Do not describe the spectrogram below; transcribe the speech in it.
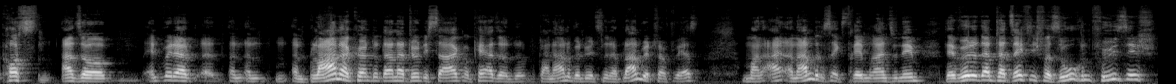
Kosten. Also entweder äh, ein, ein, ein, Planer könnte dann natürlich sagen, okay, also keine Ahnung, wenn du jetzt in der Planwirtschaft wärst, um mal ein, ein anderes Extrem reinzunehmen, der würde dann tatsächlich versuchen, physisch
